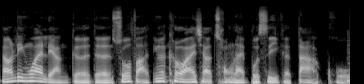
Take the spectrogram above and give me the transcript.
然后另外两个的说法，因为克罗埃西亚从来不是一个大国，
